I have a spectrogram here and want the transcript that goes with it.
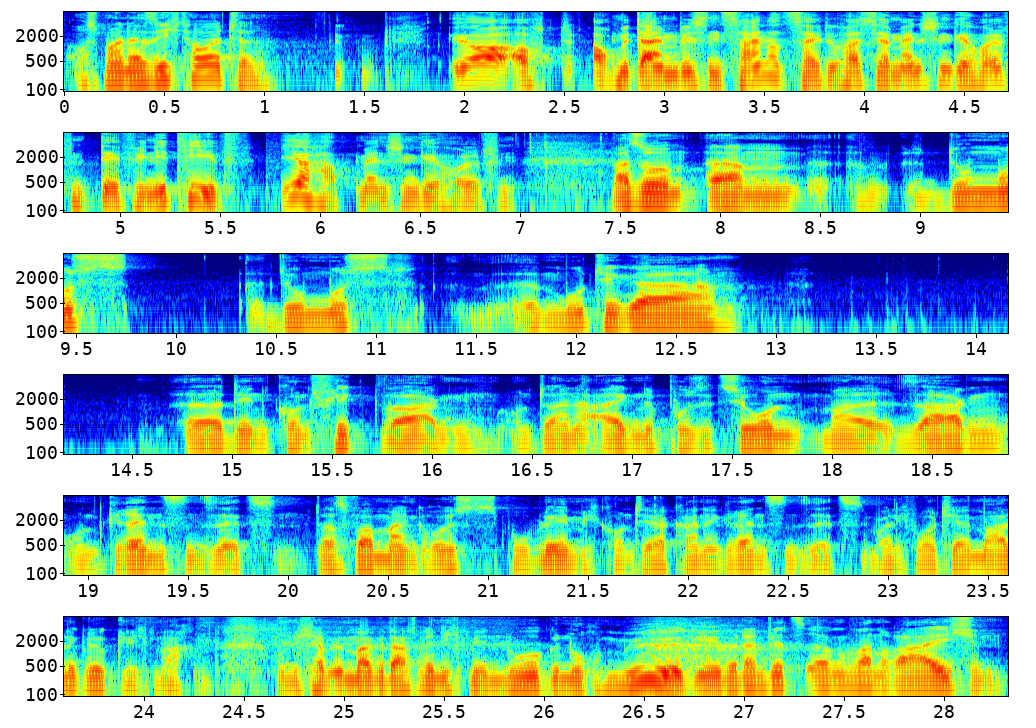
Aus meiner Sicht heute. Ja, auch, auch mit deinem Wissen seinerzeit. Du hast ja Menschen geholfen, definitiv. Ihr habt Menschen geholfen. Also ähm, du musst, du musst äh, mutiger äh, den Konflikt wagen und deine eigene Position mal sagen und Grenzen setzen. Das war mein größtes Problem. Ich konnte ja keine Grenzen setzen, weil ich wollte ja immer alle glücklich machen. Und ich habe immer gedacht, wenn ich mir nur genug Mühe gebe, dann wird es irgendwann reichen.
